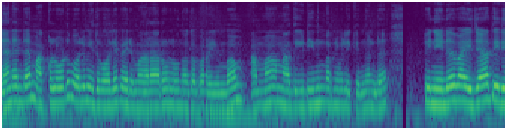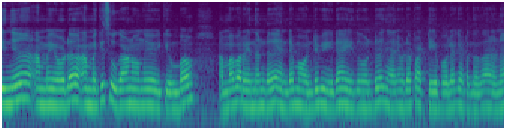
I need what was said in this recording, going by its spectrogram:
ഞാൻ എന്റെ മക്കളോട് പോലും ഇതുപോലെ പെരുമാറാറുള്ളൂ എന്നൊക്കെ പറയുമ്പം അമ്മ മതിയിടി എന്നും പറഞ്ഞ് വിളിക്കുന്നുണ്ട്. പിന്നീട് വൈജ തിരിഞ്ഞ് അമ്മയോട് അമ്മയ്ക്ക് സുഖമാണോ എന്ന് ചോദിക്കുമ്പം അമ്മ പറയുന്നുണ്ട് എന്റെ മോന്റെ വീടായതുകൊണ്ട് ഞാനിവിടെ പട്ടിയെ പോലെ കിടന്നതാണ്.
